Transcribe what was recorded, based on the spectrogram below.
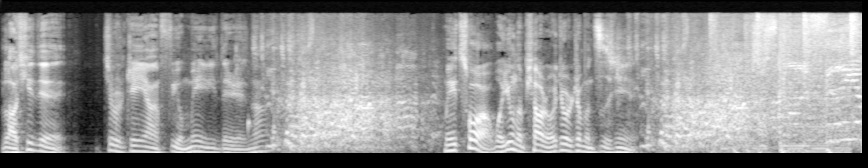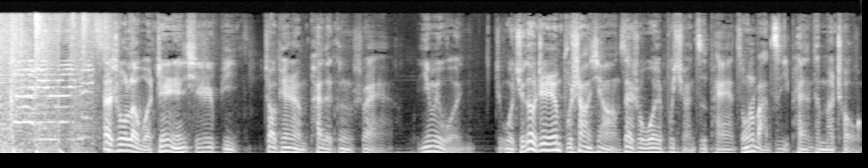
老 T 的就是这样富有魅力的人呢。没错，我用的飘柔就是这么自信。再说了，我真人其实比照片上拍的更帅，因为我我觉得我这人不上相。再说我也不喜欢自拍，总是把自己拍的他妈丑。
